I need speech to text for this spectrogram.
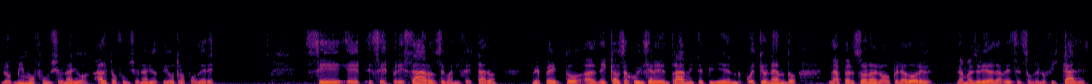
los mismos funcionarios, altos funcionarios de otros poderes, se, eh, expresaron, se manifestaron respecto de causas judiciales en trámite, pidiendo, cuestionando la persona de los operadores, la mayoría de las veces sobre los fiscales,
